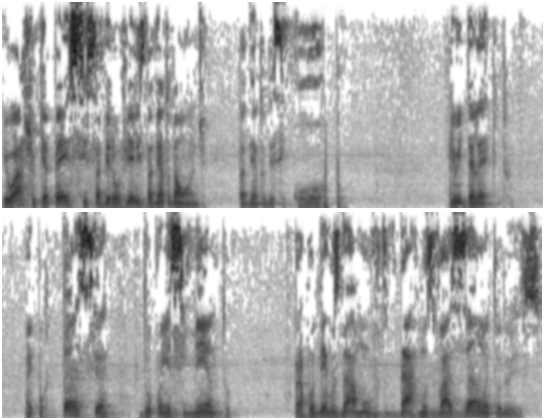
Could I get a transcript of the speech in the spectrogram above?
Eu acho que até esse saber ouvir, ele está dentro da onde? Está dentro desse corpo. E o intelecto? A importância do conhecimento para podermos darmos, darmos vazão a tudo isso.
